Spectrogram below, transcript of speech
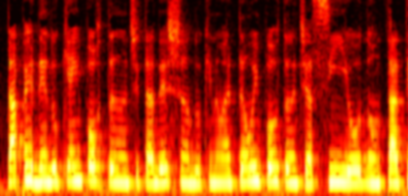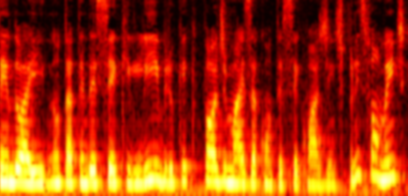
está perdendo o que é importante, está deixando o que não é tão importante assim, ou não está tendo aí, não está tendo esse equilíbrio, o que, que pode mais acontecer com a gente? Principalmente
